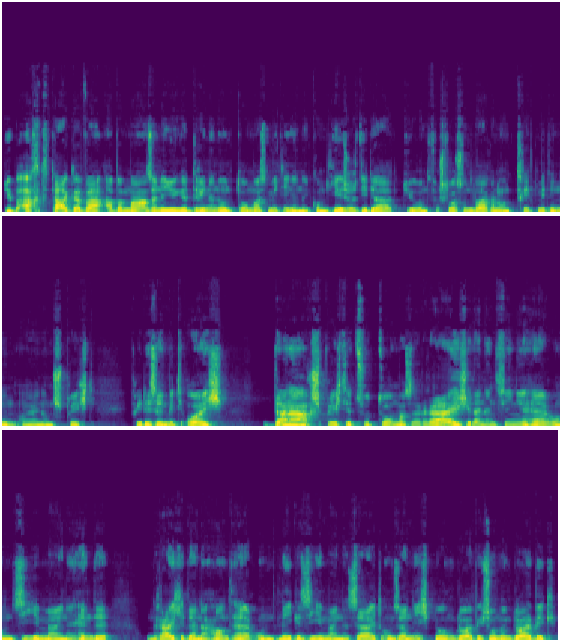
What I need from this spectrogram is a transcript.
Über acht Tage war abermal seine Jünger drinnen und Thomas mit ihnen. Dann kommt Jesus, die da Türen verschlossen waren, und tritt mit ihnen ein und spricht, Friede sei mit euch. Danach spricht er zu Thomas, reiche deinen Finger her und siehe meine Hände und reiche deine Hand her und lege sie in meine Seite und sei nicht ungläubig, sondern gläubig.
